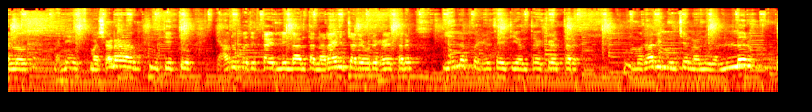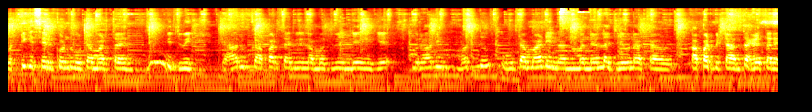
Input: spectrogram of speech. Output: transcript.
ಏನೋ. ಮನೆ ಸ್ಮಶಾನ ಆಗ್ತಿತ್ತು ಯಾರೂ ಬದುಕ್ತಾ ಇರಲಿಲ್ಲ ಅಂತ ನಾರಾಯಣಾಚಾರ್ಯ ಅವರು ಹೇಳ್ತಾರೆ. ಏನಪ್ಪ ಹೇಳ್ತಾ ಇದೀಯ ಅಂತ ಕೇಳ್ತಾರೆ. ಮುರಾರಿ ಮುಂಚೆ ನಾನು ಎಲ್ಲರೂ ಒಟ್ಟಿಗೆ ಸೇರಿಕೊಂಡು ಊಟ ಮಾಡ್ತಾ ಇದ್ವಿ. ಯಾರೂ ಕಾಪಾಡ್ತಾ ಇರಲಿಲ್ಲ ಮದುವೆಗೆ. ಮುರಾರಿ ಮೊದಲು ಊಟ ಮಾಡಿ ನನ್ನ ಮನೆಲ್ಲ ಜೀವನ ಕಾಪಾಡಿಬಿಟ್ಟ ಅಂತ ಹೇಳ್ತಾರೆ.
